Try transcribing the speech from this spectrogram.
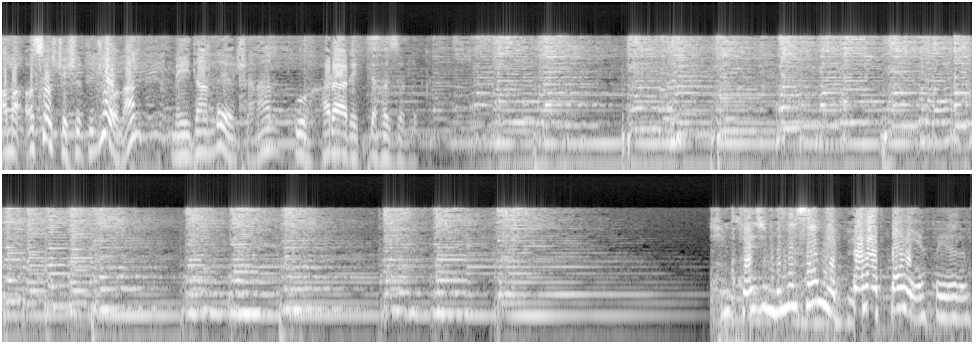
Ama asıl şaşırtıcı olan meydanda yaşanan bu hararetli hazırlık. Teyzeciğim bunları sen mi yapıyorsun? Evet ben yapıyorum.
